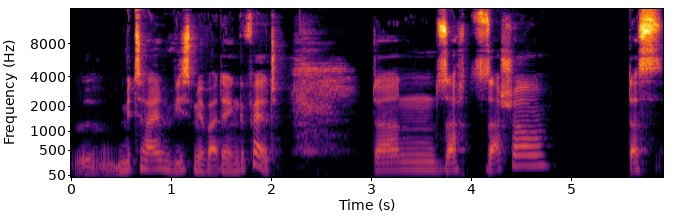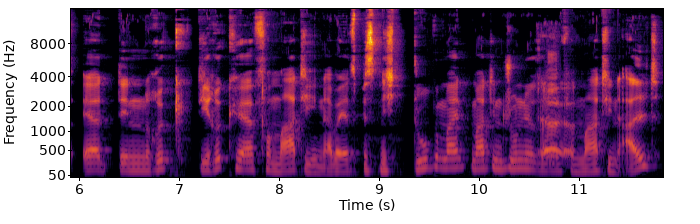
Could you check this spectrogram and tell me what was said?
äh, mitteilen, wie es mir weiterhin gefällt. Dann sagt Sascha, dass er den Rück, die Rückkehr von Martin, aber jetzt bist nicht du gemeint, Martin Junior, sondern ja. von Martin Alt,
